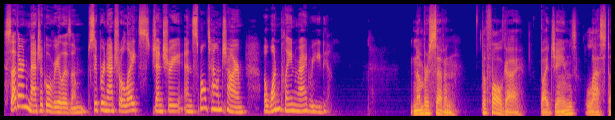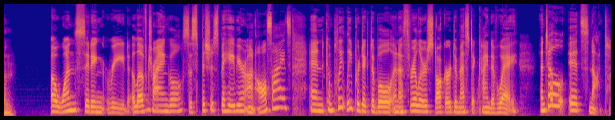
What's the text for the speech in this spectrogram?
Southern magical realism, supernatural lights, gentry, and small town charm. A one plane ride read. Number 7 The Fall Guy by James Lasdun. A one sitting read. A love triangle, suspicious behavior on all sides, and completely predictable in a thriller, stalker, domestic kind of way. Until it's not.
